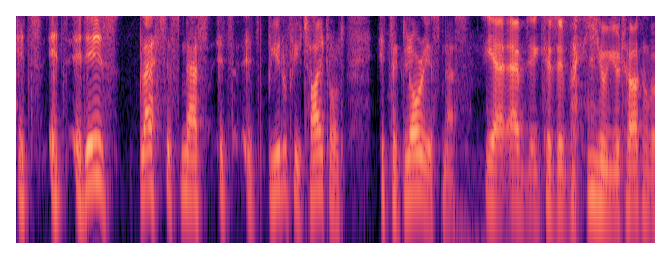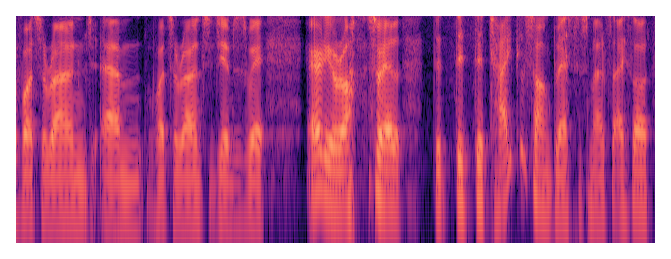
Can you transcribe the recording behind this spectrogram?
It's it it is bless this mess. It's it's beautifully titled. It's a glorious mess. Yeah, because it you you're talking about what's around um, what's around St James's Way earlier on as well. The, the the title song "Bless the Mess," I thought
